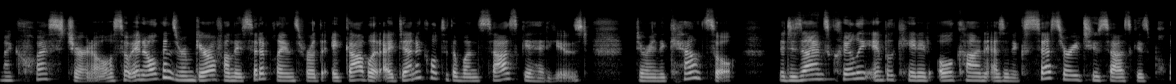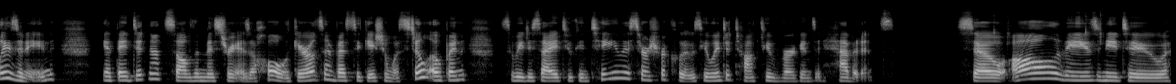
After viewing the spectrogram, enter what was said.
my quest journal. So in Olcan's room, Geralt found these set of plans for a goblet identical to the one Saskia had used during the council. The designs clearly implicated Olcan as an accessory to Saskia's poisoning, yet they did not solve the mystery as a whole. Geralt's investigation was still open, so he decided to continue his search for clues. He went to talk to Vergen's inhabitants. So all of these need to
